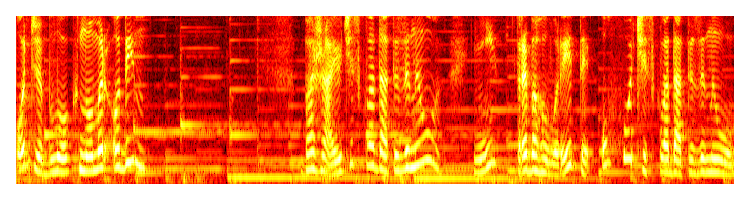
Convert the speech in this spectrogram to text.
Отже, блок номер один. Бажаючи складати ЗНО. Ні, треба говорити охочі складати ЗНО.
